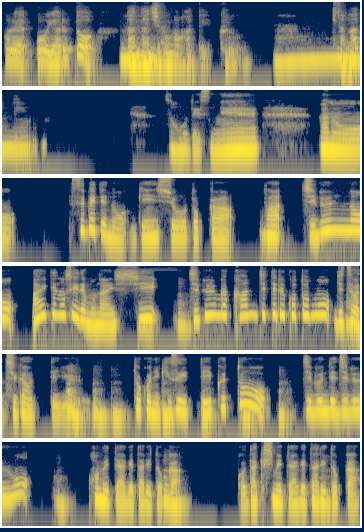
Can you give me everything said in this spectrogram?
これをやると、だんだん自分が分かってくる。うんきたなっていう。そうですね。あの、すべての現象とかは自分の相手のせいでもないし、うん、自分が感じてることも実は違うっていうん、ううん、うん。とこに気づいていくとうんうん、自分で自分をうん褒めてあげたりとか、こう抱きしめてあげたりとか、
